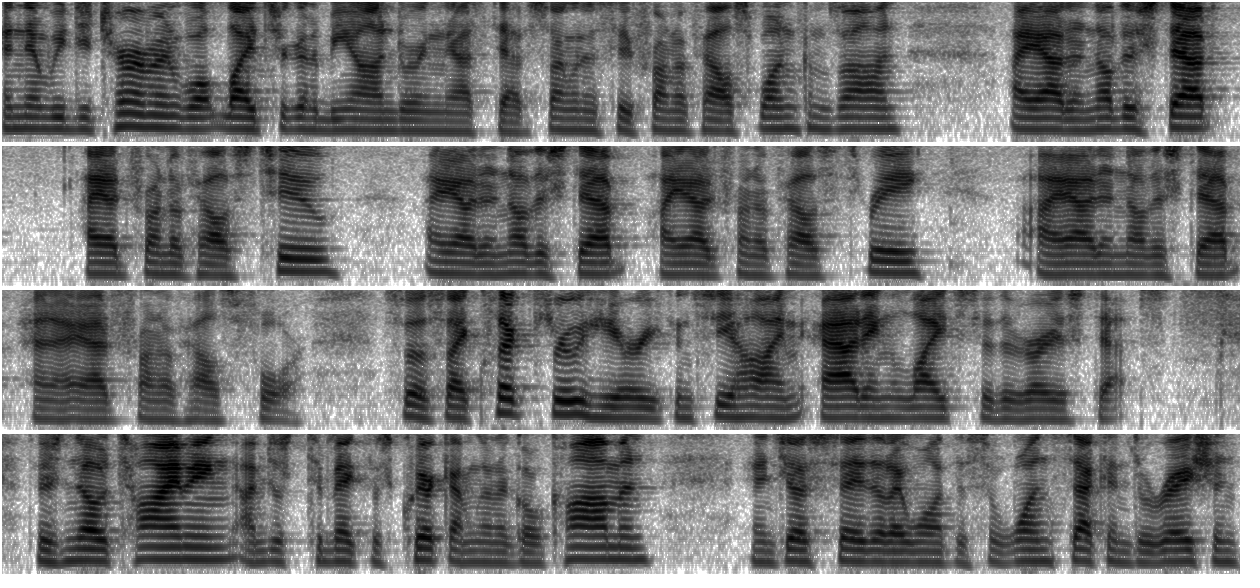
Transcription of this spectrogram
and then we determine what lights are going to be on during that step. So I'm going to say front of house 1 comes on. I add another step. I add front of house 2. I add another step. I add front of house 3. I add another step and I add front of house 4. So as I click through here, you can see how I'm adding lights to the various steps. There's no timing. I'm just to make this quick, I'm going to go common and just say that I want this a one second duration.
